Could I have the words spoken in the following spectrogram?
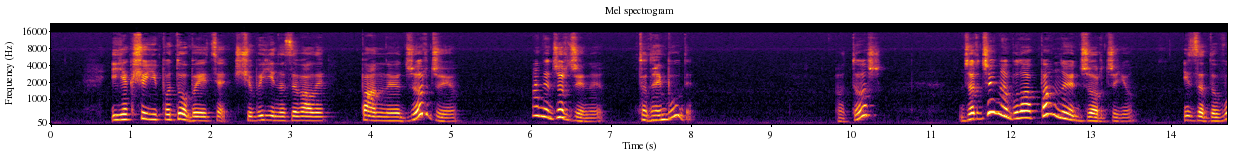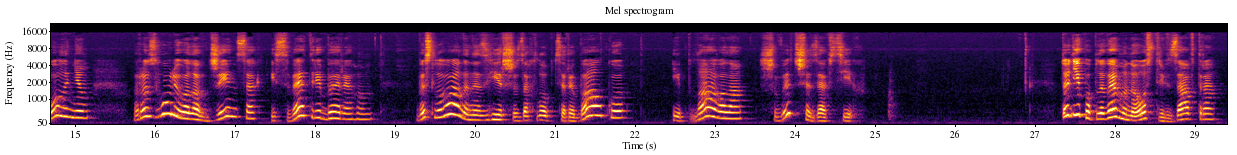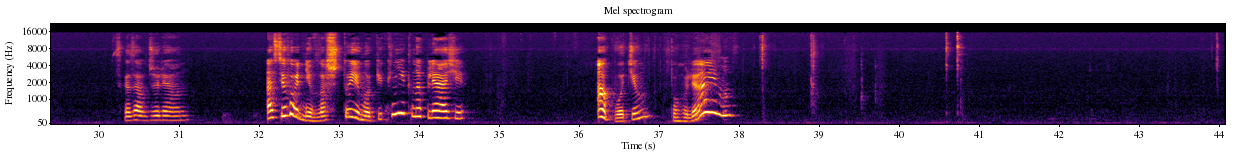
І якщо їй подобається, щоб її називали панною Джорджею, а не Джорджиною, то най буде. Отож, Джорджина була панною Джорджею і з задоволенням розгулювала в джинсах і светрі берегом, веслувала не згірше за хлопця рибалку і плавала швидше за всіх. Тоді попливемо на острів завтра, сказав Джуліан. А сьогодні влаштуємо пікнік на пляжі, а потім погуляємо.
